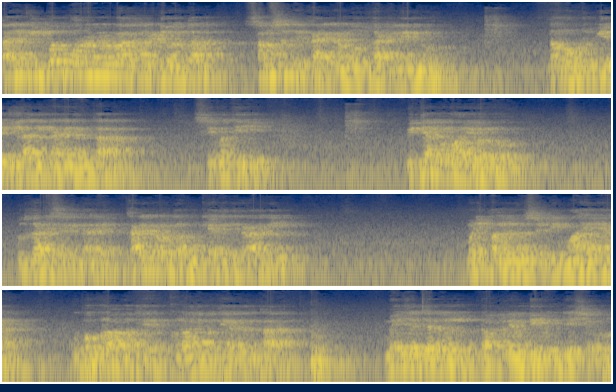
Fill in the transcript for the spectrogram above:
ತಾರೀಕು ಇಪ್ಪತ್ತ್ ಮೂರರ ಭಾಗ ನಡೆಯುವಂತ ಸಾಂಸ್ಕೃತಿಕ ಕಾರ್ಯಕ್ರಮದ ಉದ್ಘಾಟನೆಯನ್ನು ನಮ್ಮ ಉಡುಪಿಯ ಜಿಲ್ಲಾಧಿಕಾರಿಗಳಂತ ಶ್ರೀಮತಿ ವಿದ್ಯಾಕುಮಾರಿ ಅವರು ಉದ್ಘಾಟಿಸಲಿದ್ದಾರೆ. ಕಾರ್ಯಕ್ರಮದ ಮುಖ್ಯ ಅತಿಥಿಗಳಾಗಿ ಮಣಿಪಾಲ್ ಯೂನಿವರ್ಸಿಟಿ ಮಾಹೆಯ ಉಪಕುಲಾಪತಿ ಕುಲಾಧಿಪತಿಯಾದಂಥ major general doctor M D Venkatesh ಅವರು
